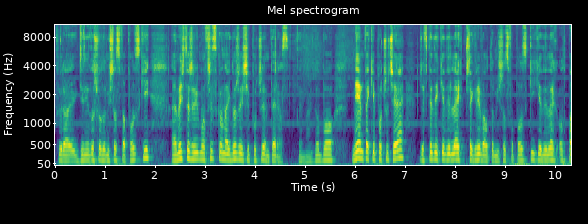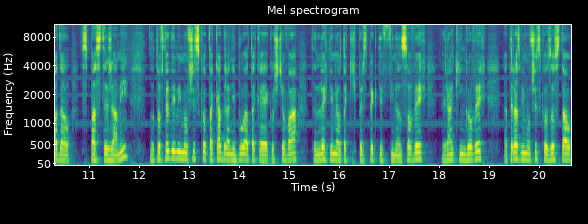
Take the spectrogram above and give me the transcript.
która, gdzie nie doszło do Mistrzostwa Polski, ale myślę, że mimo wszystko najgorzej się poczułem teraz. Jednak, no bo miałem takie poczucie, że wtedy, kiedy Lech przegrywał to Mistrzostwo Polski, kiedy Lech odpadał z pasterzami, no to wtedy mimo wszystko ta kadra nie była taka jakościowa, ten Lech nie miał takich perspektyw finansowych, rankingowych, a teraz mimo wszystko został,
